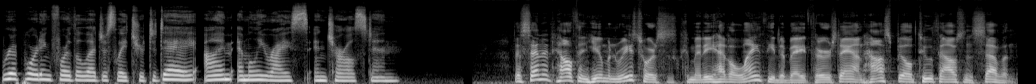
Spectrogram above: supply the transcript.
Reporting for the legislature today, I'm Emily Rice in Charleston. The Senate Health and Human Resources Committee had a lengthy debate Thursday on House Bill 2007.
